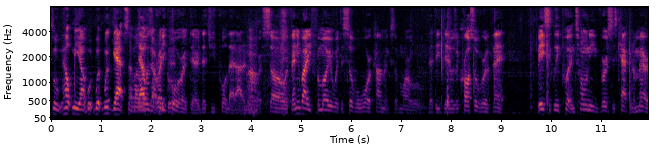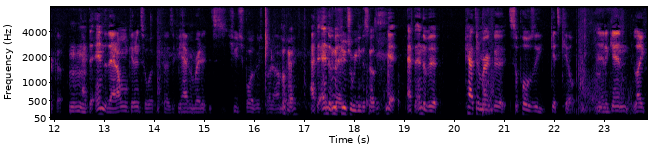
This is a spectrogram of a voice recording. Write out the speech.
so help me out. What, what, what gaps have I that was pretty right cool right there that you pulled that out of Uh-huh. nowhere. So if anybody familiar with the Civil War comics of Marvel that they did, it was a crossover event, basically putting Tony versus Captain America. Mhm. At the end of that, I won't get into it because if you haven't read it, it's huge spoilers. But um, Okay. at the end of In the it, future, we can discuss it. yeah, at the end of it, Captain America supposedly gets killed. And again, like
